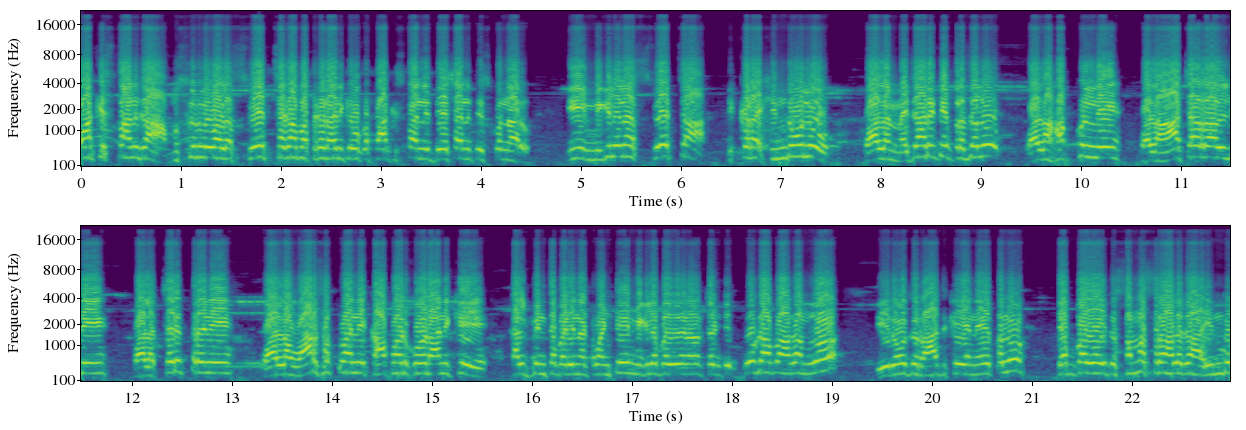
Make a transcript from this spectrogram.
పాకిస్తాన్గా ముస్లింలు వాళ్ళ స్వేచ్ఛగా బతకడానికి ఒక పాకిస్తాన్ దేశాన్ని తీసుకున్నారు. ఈ మిగిలిన స్వేచ్ఛ ఇక్కడ హిందువులు వాళ్ళ మెజారిటీ ప్రజలు వాళ్ళ హక్కుల్ని వాళ్ళ ఆచారాల్ని వాళ్ళ చరిత్రని వాళ్ళ వారసత్వాన్ని కాపాడుకోవడానికి కల్పించబడినటువంటి మిగిలిబడినటువంటి భూగభాగంలో ఈరోజు రాజకీయ నేతలు డెబ్బై ఐదు సంవత్సరాలుగా హిందూ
